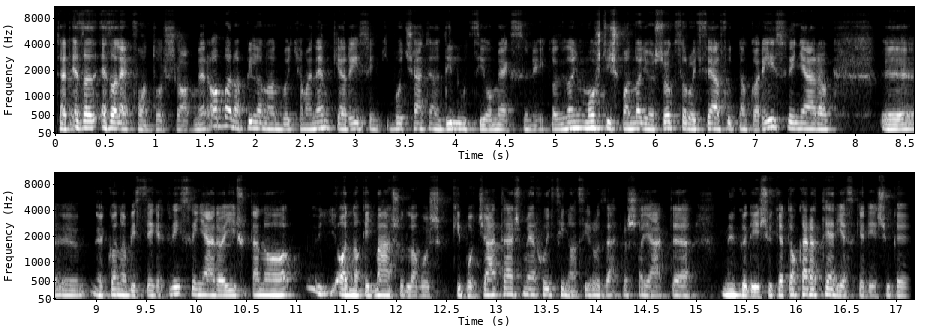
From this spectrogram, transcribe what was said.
Tehát ez a, ez a legfontosabb, mert abban a pillanatban, hogyha már nem kell részvényt kibocsátani, a dilúció megszűnik. Az, most is van nagyon sokszor, hogy felfutnak a részvényárak, cannabis cégek részvényárai, és utána adnak egy másodlagos kibocsátást, mert hogy finanszírozzák a saját működésüket, akár a terjeszkedésüket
